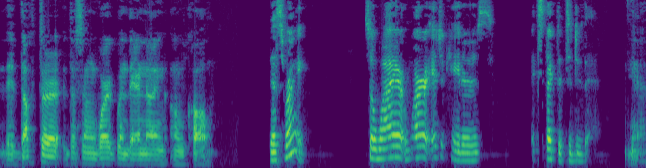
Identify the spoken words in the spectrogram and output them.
the doctor doesn't work when they're not on call. That's right. So why are why are educators expected to do that? Yeah.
